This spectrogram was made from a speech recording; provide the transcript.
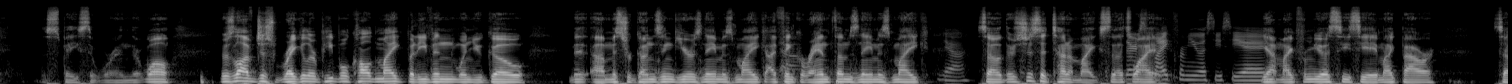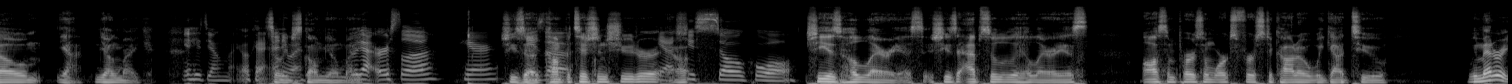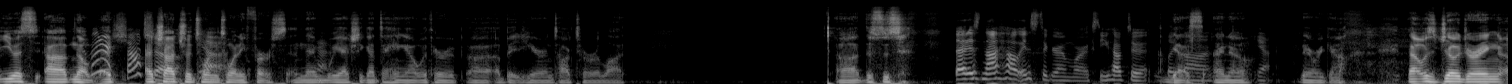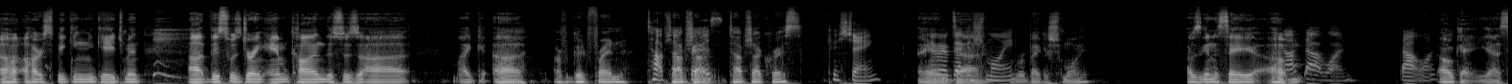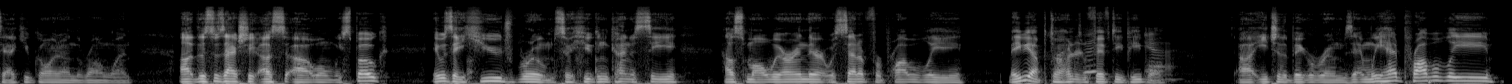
the space that we're in. There, well, there's a lot of just regular people called Mike, but even when you go, uh, Mr. Guns and Gear's name is Mike. I think Ranthem's name is Mike. Yeah. So there's just a ton of Mikes. So that's There's why, Mike from USCCA. yeah, Mike from USCCA, Mike Bauer. So yeah, Young Mike. Yeah, he's young Mike. Okay. So anyway. we just call him Young Mike. we got Ursula here. She's, a competition shooter. yeah, Uh, she's so cool. She is hilarious. She's absolutely hilarious. Awesome person. Works for Staccato. We got to, we met her at US. Uh, no, at, at SHOT at Show. SHOT Show Yeah. 2020 first, and then we actually got to hang out with her uh, a bit here and talk to her a lot. Uh, this is That is not how Instagram works. You have to click yes, on. I know. Yeah. There we go. That was Joe during uh, our speaking engagement. Uh, this was during AmmCon. This was uh, Mike, uh, our good friend, Top Shot Top Chris. Shot, Top Shot Chris, Chris Cheng. and, Rebecca uh, Schmoy. Rebecca Schmoy. I was gonna say um, Not that one. That one. Okay, yeah. See, I keep going on the wrong one. Uh, this was actually us uh, when we spoke. It was a huge room, so you can kind of see how small we are in there. It was set up for probably maybe up to 150 people, Yeah. uh, each of the bigger rooms, and we had probably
